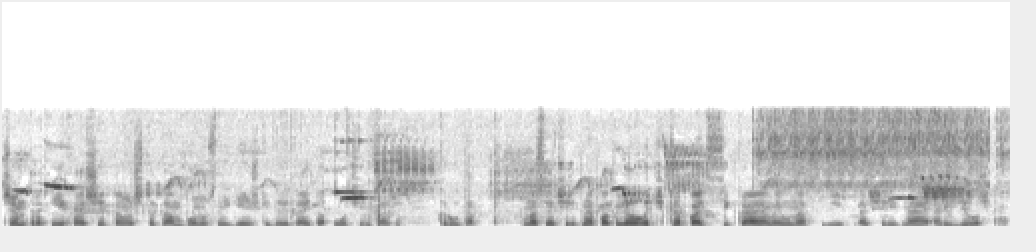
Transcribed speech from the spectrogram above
Чем трофеи хороши, потому что там бонусные денежки дают, а это очень даже круто. У нас очередная поклевочка, подсекаем, и у нас есть очередная рыбешка.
